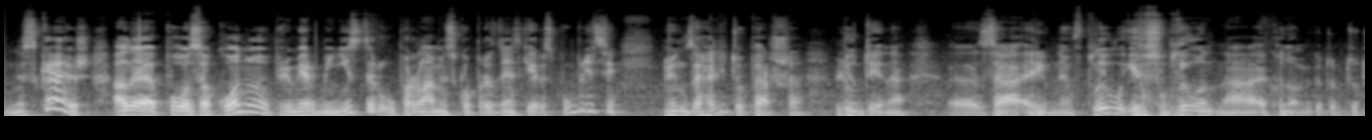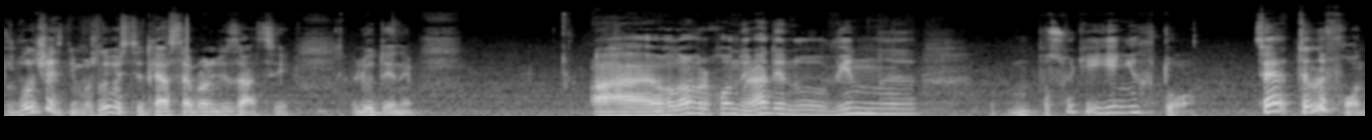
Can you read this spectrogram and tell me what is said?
не скажеш. Але по закону прем'єр-міністр у парламентсько-президентській республіці він взагалі-то перша людина е, за рівнем впливу і особливо на економіку. Тобто тут величезні можливості для самореалізації людини. А голова Верховної Ради, ну він е, по суті є ніхто. Це телефон.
